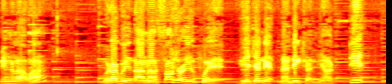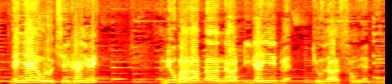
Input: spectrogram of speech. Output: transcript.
မင်္ဂလာပါဘုရားကွင်သာနာစောင့်ရှောက်ရေးအဖွဲ့ရွေချက်နဲ့တန်တိတ်ထံများတစ်ငញ្ញမ်းကိုခြေခံ၍အမျိုးဘာသာသာနာတည်တံ့ရေးအတွက်ကြိုးစားဆောင်ရွက်မည်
